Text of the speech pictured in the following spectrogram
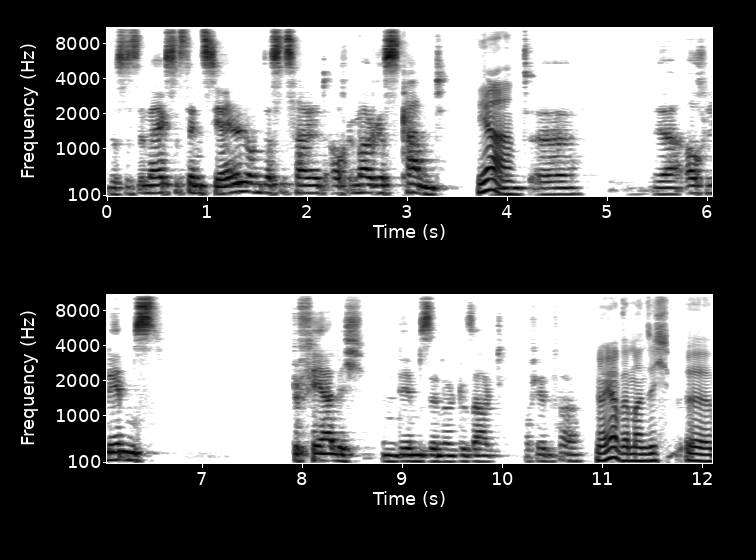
Das ist immer existenziell und das ist halt auch immer riskant. Ja. Und äh, ja, auch lebensgefährlich in dem Sinne gesagt. Auf jeden Fall. Naja, wenn man sich äh,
